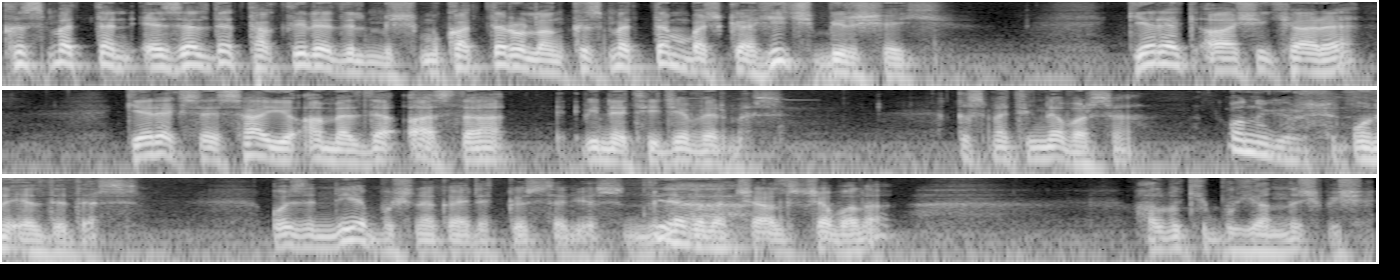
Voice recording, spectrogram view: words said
Kısmetten ezelde takdir edilmiş, mukadder olan kısmetten başka hiçbir şey. Gerek aşikare, gerekse sayı amelde asla bir netice vermez. Kısmetin ne varsa Onu görürsün. onu elde edersin. O yüzden niye boşuna gayret gösteriyorsun? Ne Ya. kadar çalış çabala. Halbuki bu yanlış bir şey.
